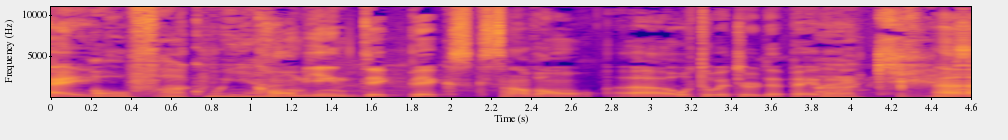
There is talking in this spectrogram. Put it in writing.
Hey. Oh, fuck, oui, hein? Combien de dick pics qui s'en vont euh, au Twitter de payday? Oh, Chris. Hein?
